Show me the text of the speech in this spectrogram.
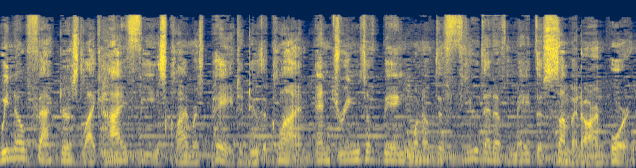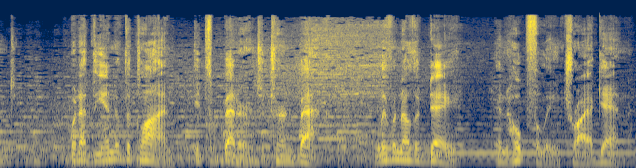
We know factors like high fees climbers pay to do the climb and dreams of being one of the few that have made the summit are important. But at the end of the climb, it's better to turn back live another day, and hopefully try again.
